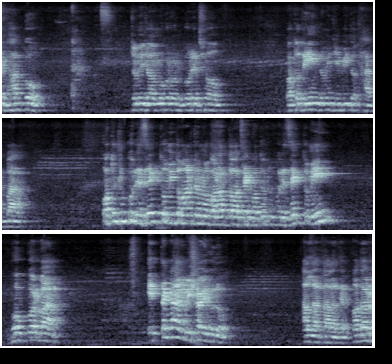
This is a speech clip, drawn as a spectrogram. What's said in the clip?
যে ভাগ্য, তুমি জন্মগ্রহণ করেছ, কতদিন তুমি জীবিত থাকবা, কতটুকু রেজেক্ট তুমি তোমার জন্য বরাদ্দ আছে, কতটুকু রেজেক্ট তুমি ভোগ করবা, ইত্তাকার বিষয়গুলো আল্লাহ যে কদর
